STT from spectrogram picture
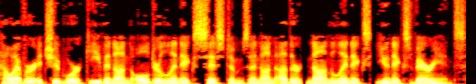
however it should work even on older Linux systems and on other non-Linux Unix variants.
